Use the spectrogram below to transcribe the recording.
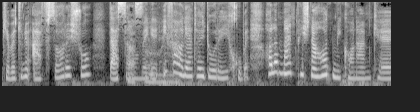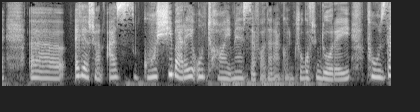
که بتونیم افسارش رو دستمون بگیریم. این. فعالیت های دوره خوبه. حالا من پیشنهاد می‌کنم که جان از گوشی برای اون time استفاده نکنیم. چون گفتیم دوره ای 15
